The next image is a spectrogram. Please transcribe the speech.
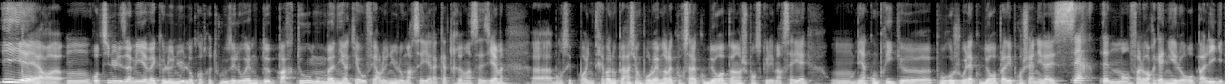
Hier, on continue les amis avec le nul, donc entre Toulouse et l'OM de partout. Mumbania qui a offert le nul au Marseille à la 96e. Euh, bon, c'est pas une très bonne opération pour l'OM dans la course à la Coupe d'Europe. Hein. Je pense que les Marseillais ont bien compris que pour jouer la Coupe d'Europe l'année prochaine, il allait certainement falloir gagner l'Europa League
